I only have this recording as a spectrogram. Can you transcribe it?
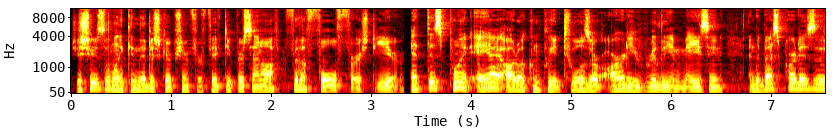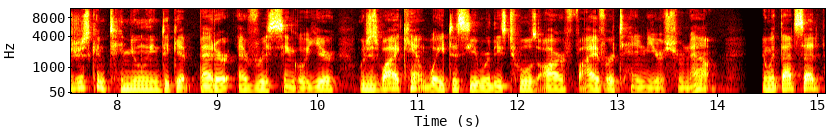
just use the link in the description for 50% off for the full first year. At this point, AI autocomplete tools are already really amazing and the best part is they're just continuing to get better every single year, which is why I can't wait to see where these tools are 5 or 10 years from now. And with that said,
